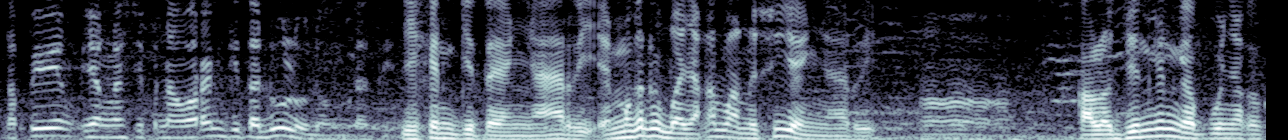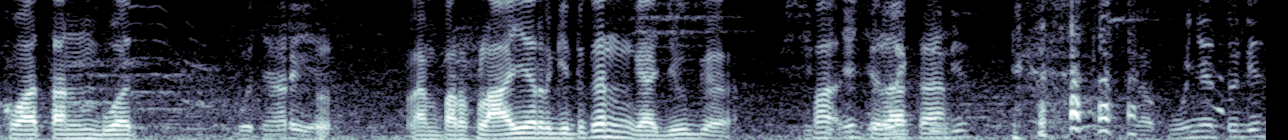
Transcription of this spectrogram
Tapi yang, yang ngasih penawaran kita dulu dong berarti. ya kan kita yang nyari emang kan kebanyakan manusia yang nyari kalau jin kan nggak punya kekuatan buat buat nyari ya. lempar flyer gitu kan nggak juga pak silakan. Nggak punya tuh dia.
